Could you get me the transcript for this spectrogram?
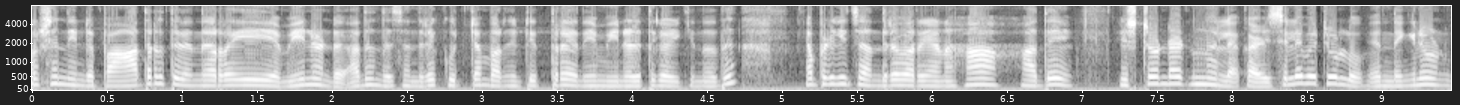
പക്ഷേ നിന്റെ പാത്രത്തിൽ നിറയെ മീനുണ്ട്. അതെന്താ ചന്ദ്ര കുറ്റം പറഞ്ഞിട്ട് ഇത്രയധികം മീനെടുത്ത് കഴിക്കുന്നത്? അപ്പോഴേക്കും ചന്ദ്ര പറയാണ് ആ അതെ. ഇഷ്ടമുണ്ടായിട്ടൊന്നുമില്ല. കഴിച്ചല്ലേ പറ്റുള്ളൂ. എന്തെങ്കിലും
